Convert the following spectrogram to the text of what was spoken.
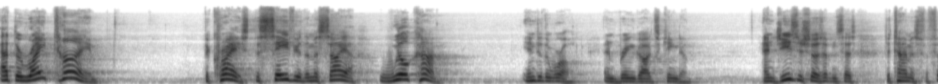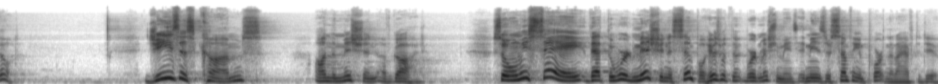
at the right time, the Christ, the Savior, the Messiah, will come into the world and bring God's kingdom. And Jesus shows up and says, The time is fulfilled. Jesus comes on the mission of God. So when we say that the word mission is simple, here's what the word mission means it means there's something important that I have to do.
